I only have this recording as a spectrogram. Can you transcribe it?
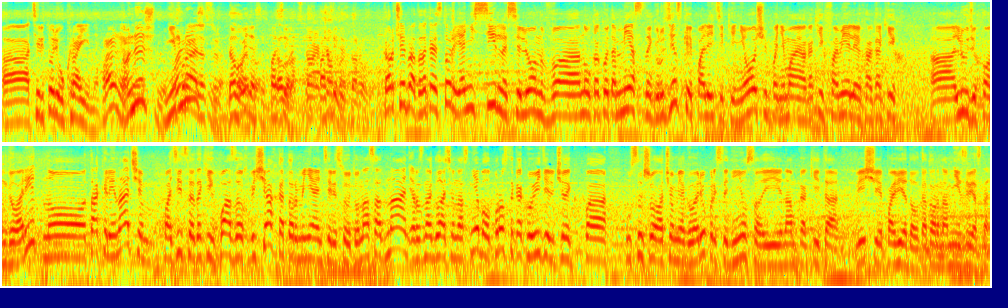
а, территории Украины. Правильно? Конечно, Неправильно. конечно. Давай, Увидимся, спасибо. давай. спасибо. Здоровья. Короче, ребята, такая история. Я не сильно силен в ну, какой-то местной грузинской политике, не очень понимаю, о каких фамилиях, о каких а, людях он говорит, но так или иначе, позиция таких базовых вещах, которые меня интересуют, у нас одна, разногласий у нас не было, просто, как вы видели, человек по- услышал, о чем я говорю, присоединился и нам какие-то вещи поведал, которые нам неизвестны.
